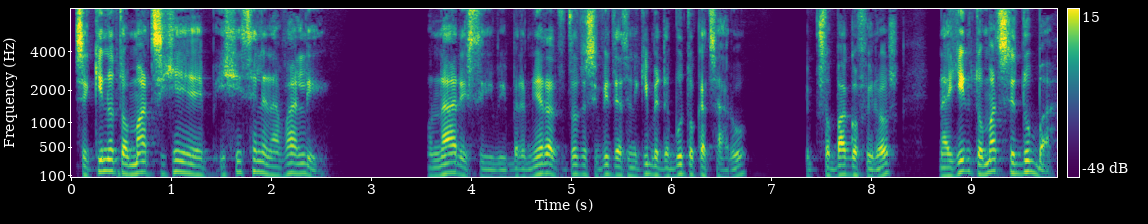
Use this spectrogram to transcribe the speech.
σε εκείνο το μάτς είχε, είχε ήθελε να βάλει τον Άρη στην πρεμιέρα του τότε στη Β' Εθνική με τεμπούτο Κατσαρού στον πάγκο Φυρός, να γίνει το μάτς στην Τούμπα.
